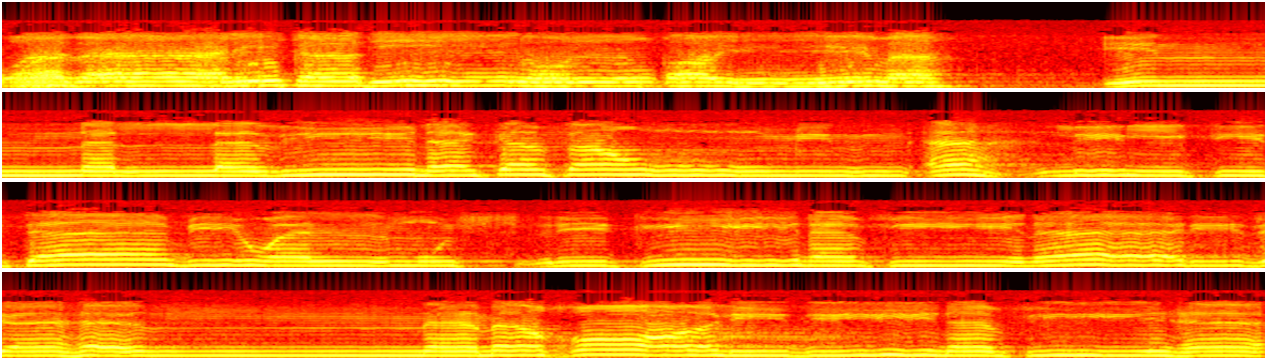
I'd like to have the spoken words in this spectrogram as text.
وذلك دين القيمة. إن الذين كفروا من أهل الكتاب والمشركين في نار جهنم خالدين فيها.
